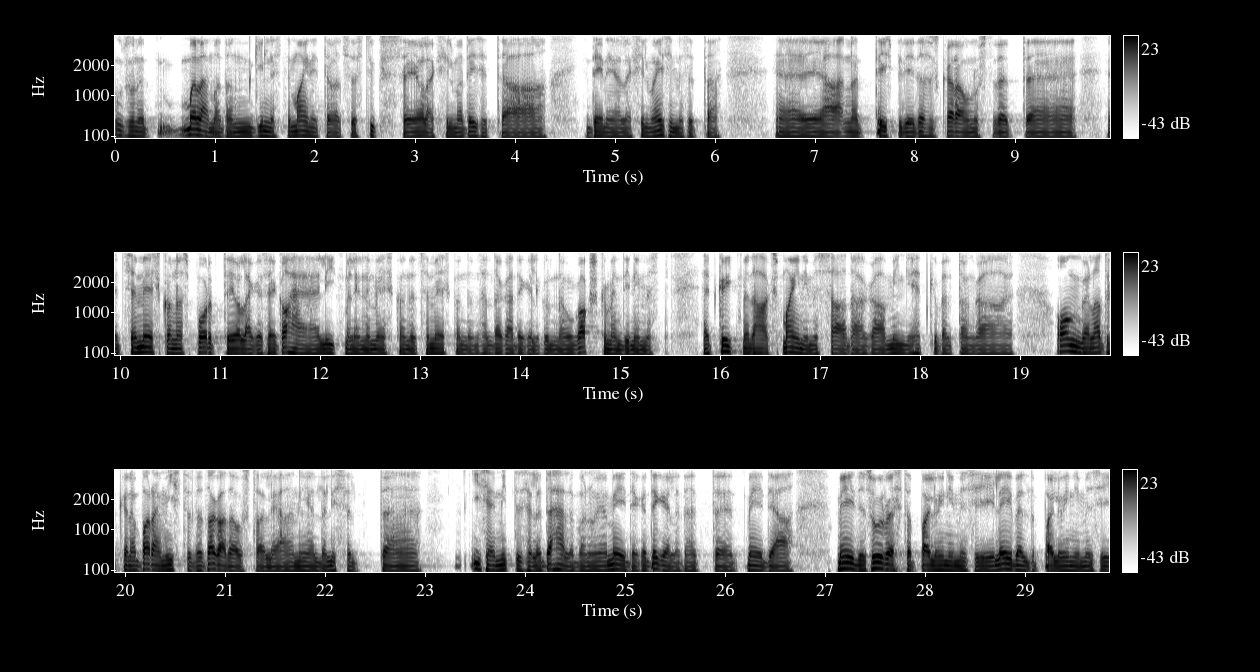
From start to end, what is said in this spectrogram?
usun, et mõlemad on kindlasti mainitavad, sest üks ei oleks ilma teiseta teine ei oleks ilma esimeseta ja nad teistpidi ei tasuks ka ära unustada, et, et see meeskonnasport ei ole ka see kaheliikmeline meeskond, et see meeskond on seal taga tegelikult nagu kakskümmend inimest. et kõik me tahaks mainimist saada, aga mingi hetke pealt on ka, on ka natukene parem istuda tagataustal ja nii-öelda lihtsalt äh, ise mitte selle tähelepanu ja meediaga tegeleda, et, et meedia, meedia survestab palju inimesi, leibeldab palju inimesi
